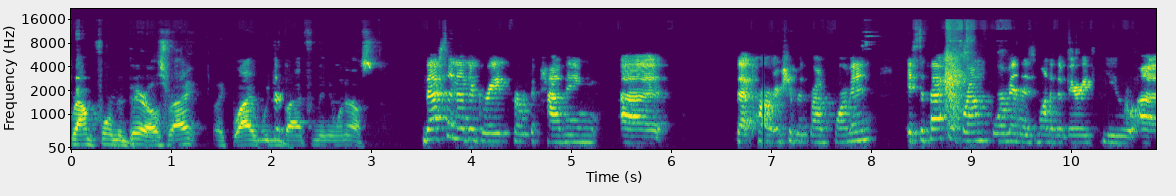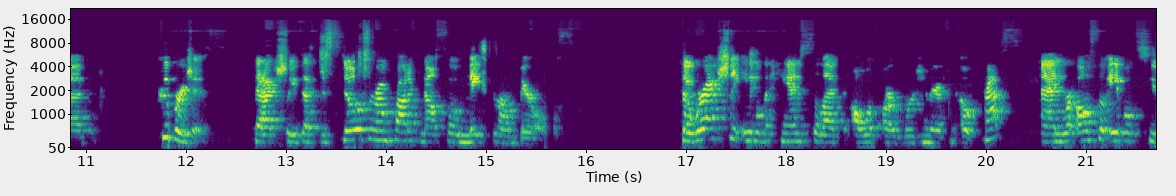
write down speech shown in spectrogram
Brown Forman barrels, right? Like, why would you buy it from anyone else? That's another great perk of having uh, that partnership with Brown Forman. It's the fact that Brown Forman is one of the very few um, cooperages that actually that distills their own product and also makes their own barrels. So we're actually able to hand select all of our Virgin American oak casks, and we're also able to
